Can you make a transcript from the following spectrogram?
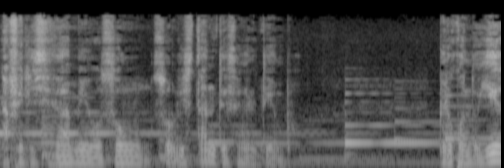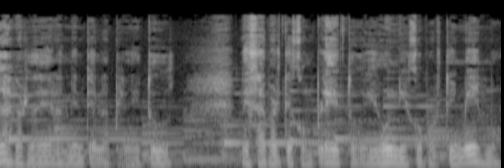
La felicidad, amigos, son solo instantes en el tiempo. Pero cuando llegas verdaderamente a la plenitud de saberte completo y único por ti mismo,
